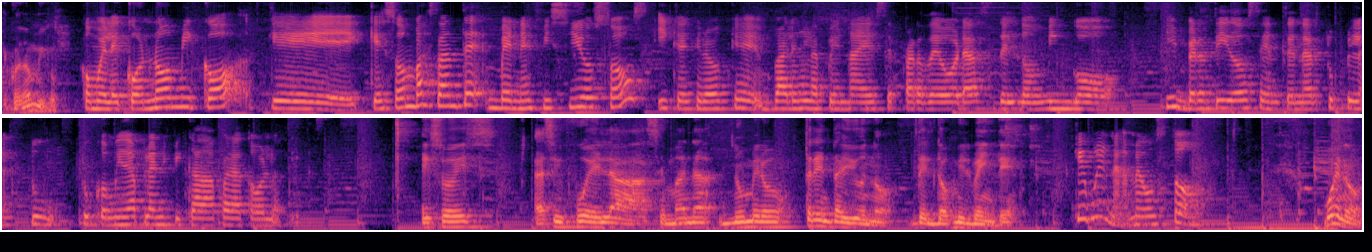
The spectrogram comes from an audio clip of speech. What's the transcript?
económico, como el económico que, que son bastante beneficiosos y que creo que valen la pena ese par de horas del domingo invertidos en tener tu, tu, tu comida planificada para todos los días. Eso es, así fue la semana número 31 del 2020. Qué buena, me gustó. Bueno,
